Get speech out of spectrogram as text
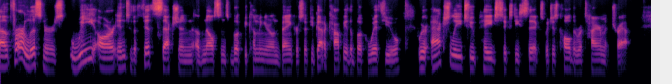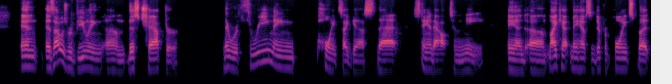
Uh, for our listeners, we are into the fifth section of Nelson's book, Becoming Your Own Banker. So if you've got a copy of the book with you, we're actually to page 66, which is called The Retirement Trap. And as I was reviewing um, this chapter, there were three main points, I guess, that stand out to me. And um, cat may have some different points, but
